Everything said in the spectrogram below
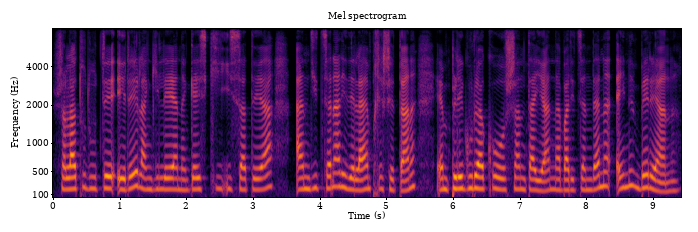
Salatu dute ere langilean gaizki izatea handitzen ari dela enpresetan, enplegurako santaia nabaritzen den ein berean.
